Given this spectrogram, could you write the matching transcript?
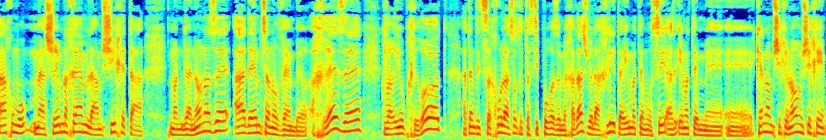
אנחנו מאשרים לכם להמשיך את המנגנון הזה עד אמצע נובמבר. אחרי זה כבר יהיו בחירות, אתם תצטרכו לעשות את הסיפור הזה מחדש ולהחליט האם אתם עושים, האם אתם כן ממשיכים, לא ממשיכים,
